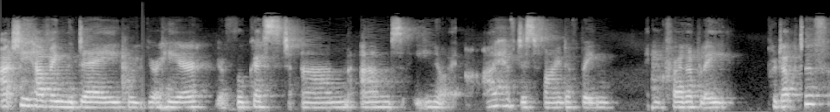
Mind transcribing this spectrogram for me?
Actually, having the day where you're here, you're focused, um, and, you know, I have just found I've been incredibly productive,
